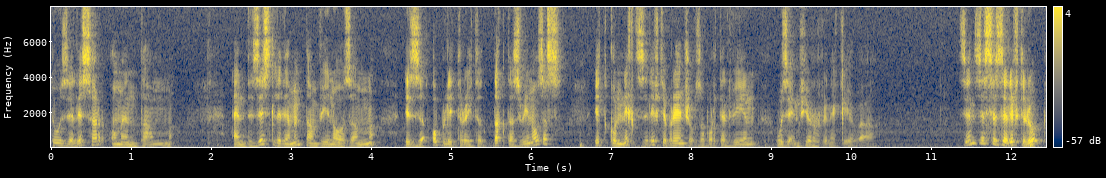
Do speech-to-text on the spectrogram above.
to the lesser omentum and this ligamentum venosum is the obliterated ductus venosus. It connects the left branch of the portal vein with the inferior vena cava. Then this is the left lobe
